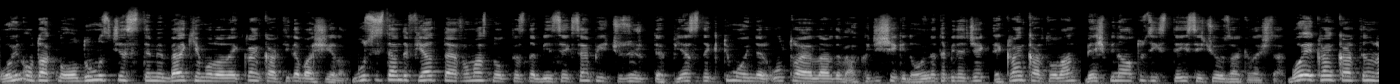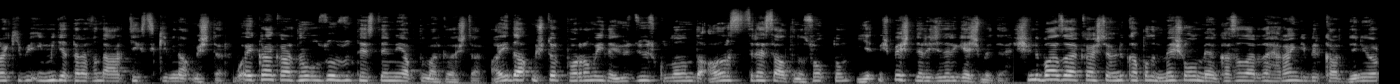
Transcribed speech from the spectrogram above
Oyun odaklı olduğumuz için sistemin bel kemiği olan ekran kartıyla başlayalım. Bu sistemde fiyat performans noktasında 1080p çözünürlükte piyasadaki tüm oyunları ultra ayarlarda ve akıcı şekilde oynatabilecek ekran kartı olan 5600 XT'yi seçiyoruz arkadaşlar. Bu ekran kartının rakibi Nvidia tarafında RTX 2060'tır. Bu ekran kartının uzun uzun testlerini yaptım arkadaşlar. AIDA 64 programıyla %100 kullanımda ağır stres altına soktum. 75 dereceleri geçmedi. Şimdi bazı arkadaşlar önü kapalı mesh olmayan kasalarda herhangi bir kart deniyor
